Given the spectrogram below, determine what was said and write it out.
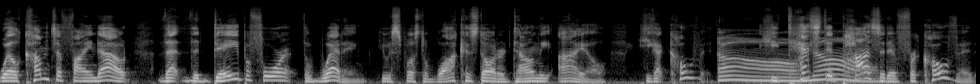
Well, come to find out that the day before the wedding, he was supposed to walk his daughter down the aisle. He got COVID. Oh, he tested no. positive for COVID,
